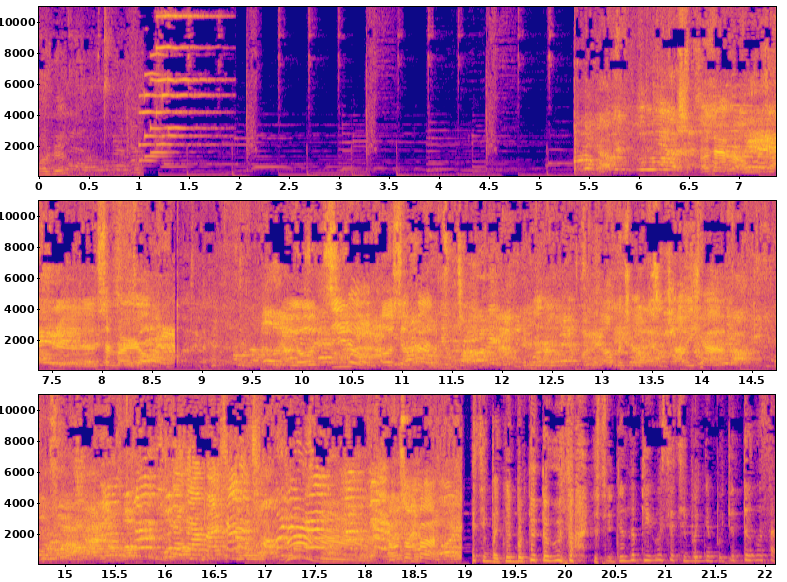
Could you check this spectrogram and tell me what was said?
好吃。大家好，我们是蒜瓣肉，由鸡肉和生饭组成，让我们尝品尝一下。嗯，还有蒜瓣。请把肩膀就抖上，随着那丢下，请把肩膀就抖上。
